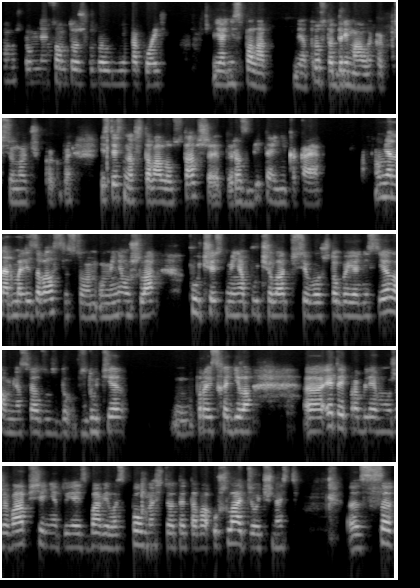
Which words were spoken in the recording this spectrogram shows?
потому что у меня сон тоже был никакой. Я не спала я просто дремала как всю ночь, как бы. Естественно, вставала уставшая, разбитая никакая. У меня нормализовался сон, у меня ушла пучесть, меня пучило от всего, что бы я ни съела, у меня сразу вздутие происходило. Э, этой проблемы уже вообще нету, я избавилась полностью от этого, ушла отечность. Э, с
